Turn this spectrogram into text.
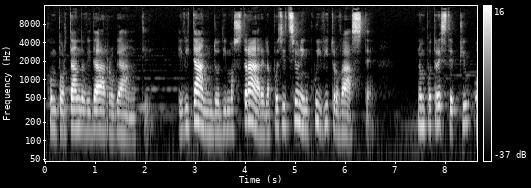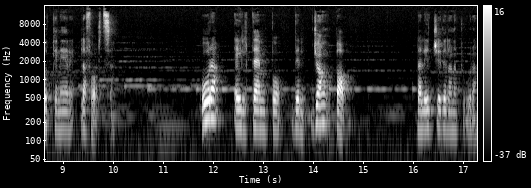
comportandovi da arroganti, evitando di mostrare la posizione in cui vi trovaste, non potreste più ottenere la forza. Ora è il tempo del John Pop, la legge della natura.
